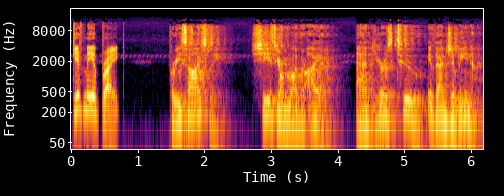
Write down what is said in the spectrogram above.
Give me a break. Precisely. She's your mother, Aya. And yours too, Evangelina.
